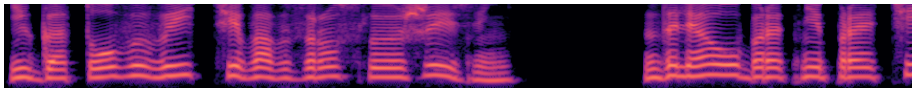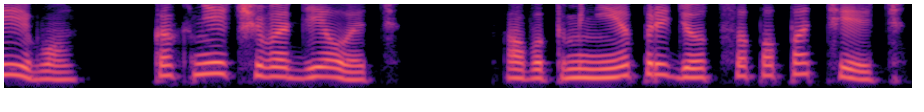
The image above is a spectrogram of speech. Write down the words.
и готовы выйти во взрослую жизнь. Для оборотней пройти его, как нечего делать, а вот мне придется попотеть.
